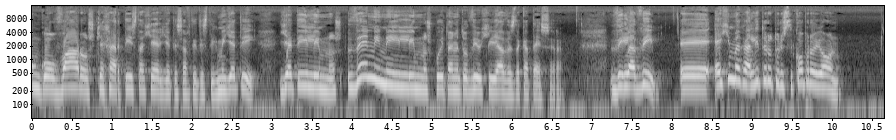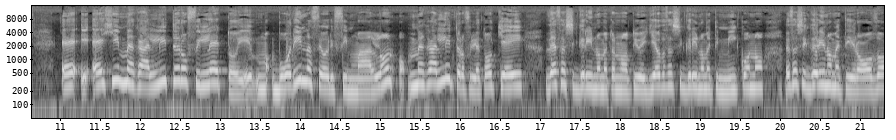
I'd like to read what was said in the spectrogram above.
όγκο, βάρος και χαρτί στα χέρια της αυτή τη στιγμή. Γιατί, Γιατί η Λίμνος δεν είναι η Λίμνος που ήταν το 2014. Δηλαδή, ε, έχει μεγαλύτερο τουριστικό προϊόν. Ε, έχει μεγαλύτερο φιλέτο. Ε, μπορεί να θεωρηθεί μάλλον μεγαλύτερο φιλέτο. OK, okay, δεν θα συγκρίνω με τον Νότιο Αιγαίο, δεν θα συγκρίνω με τη Μύκονο, δεν θα συγκρίνω με τη Ρόδο,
